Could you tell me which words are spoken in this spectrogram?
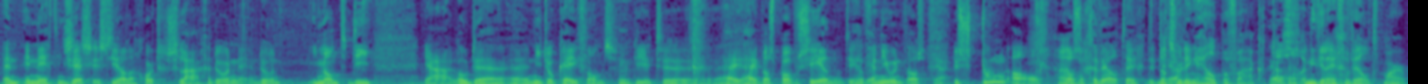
En in 1906 is hij al aan gort geslagen door, een, door een, iemand die ja, Rodin uh, niet oké vond. Hm. Die het, uh, hij, hij was provocerend, omdat hij heel vernieuwend was. Ja. Dus toen al was er geweld tegen de Dat soort dingen helpen vaak, toch? Niet alleen geweld, maar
